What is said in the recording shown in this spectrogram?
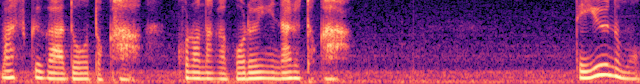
マスクがどうとかコロナが5類になるとかっていうのも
